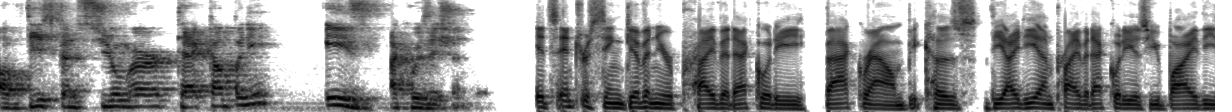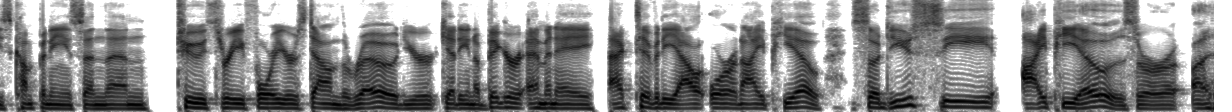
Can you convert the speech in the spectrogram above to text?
of this consumer tech company is acquisition. It's interesting given your private equity background because the idea in private equity is you buy these companies and then two, three, four years down the road, you're getting a bigger M&A activity out or an IPO. So do you see IPOs or a,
